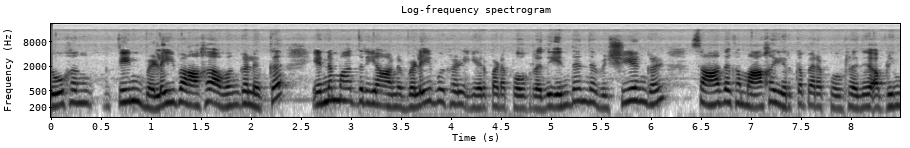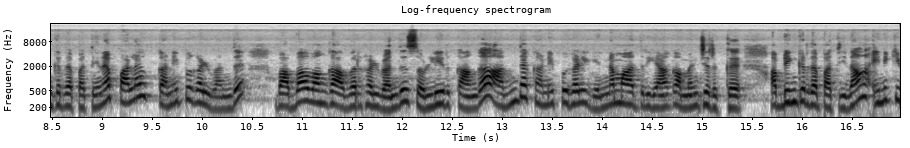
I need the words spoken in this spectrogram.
யோகத்தின் விளைவாக அவங்களுக்கு என்ன மாதிரியான விளைவுகள் ஏற்பட போகிறது? எந்தெந்த விஷயங்கள் சாதகமாக இருக்க பெறப் போகிறது? அப்படிங்கிறத பற்றின பல கணிப்புகள் வந்து பாபா வங்கா அவர்கள் வந்து சொல்லியிருக்காங்க. அந்த கணிப்புகள் என்ன மாதிரியாக அமைஞ்சிருக்கு அப்படிங்கிறத பற்றி தான் இன்னைக்கு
